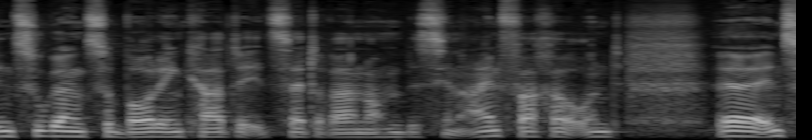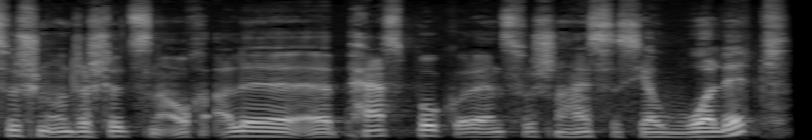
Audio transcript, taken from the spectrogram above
den Zugang zur Boardingkarte etc. noch ein bisschen einfacher und äh, inzwischen unterstützen auch alle äh, Passbook oder inzwischen heißt es ja Wallet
